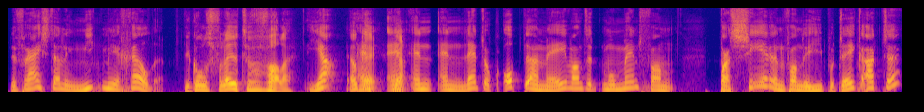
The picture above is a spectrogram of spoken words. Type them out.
de vrijstelling niet meer gelden. Die komt dus volledig te vervallen. Ja, Oké, en, en, ja. En, en let ook op daarmee, want het moment van passeren van de hypotheekakte,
